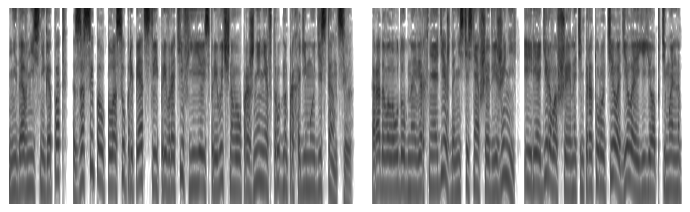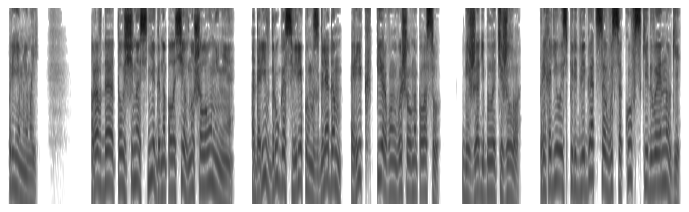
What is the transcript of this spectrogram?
Недавний снегопад засыпал полосу препятствий, превратив ее из привычного упражнения в труднопроходимую дистанцию. Радовала удобная верхняя одежда, не стеснявшая движений и реагировавшая на температуру тела, делая ее оптимально приемлемой. Правда, толщина снега на полосе внушала уныние. Одарив друга свирепым взглядом, Рик первым вышел на полосу. Бежать было тяжело. Приходилось передвигаться, высоко вскидывая ноги.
